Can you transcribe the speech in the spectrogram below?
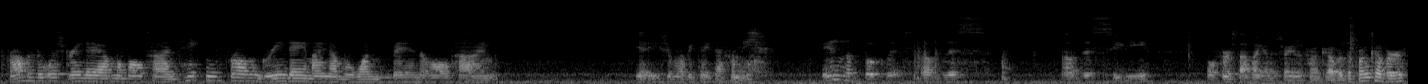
probably the worst Green Day album of all time, taking from Green Day, my number one band of all time. Yeah, you should probably take that from me. in the booklet of this of this CD, well, first off, I gotta show you the front cover. The front cover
